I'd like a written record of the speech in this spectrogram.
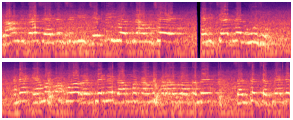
ગ્રામ વિકાસ એજન્સીની જેટલી યોજનાઓ છે, એની ચેરમેન હું છું. અને એમાં પણ પૂરો રસ લઈને ગામમાં કામ કરાવવા તમે સંસદ સભ્ય કે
